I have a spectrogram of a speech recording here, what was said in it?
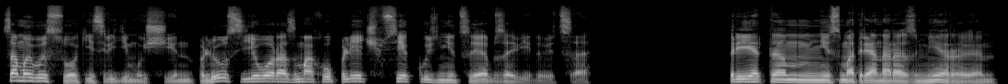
самый высокий среди мужчин, плюс его размаху плеч все кузнецы обзавидуются. При этом, несмотря на размеры,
